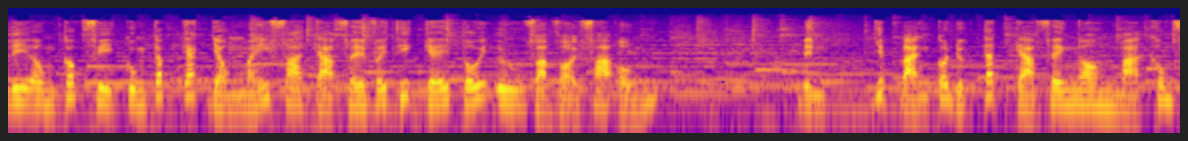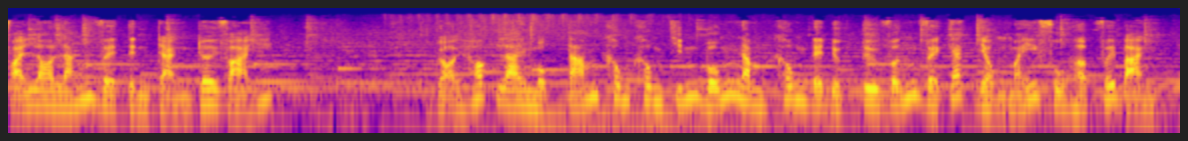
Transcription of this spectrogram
Lyon Coffee cung cấp các dòng máy pha cà phê với thiết kế tối ưu và vòi pha ổn định, giúp bạn có được tách cà phê ngon mà không phải lo lắng về tình trạng rơi vãi. Gọi hotline 18009450 để được tư vấn về các dòng máy phù hợp với bạn.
